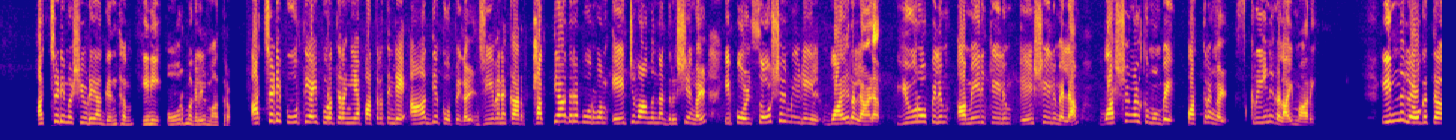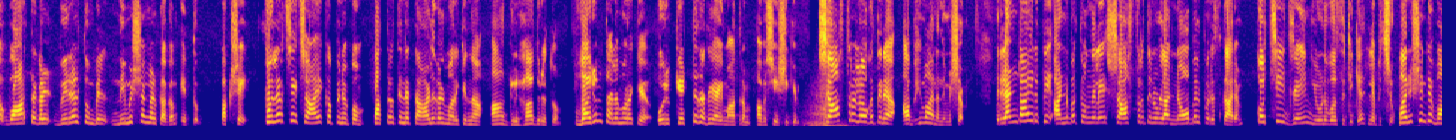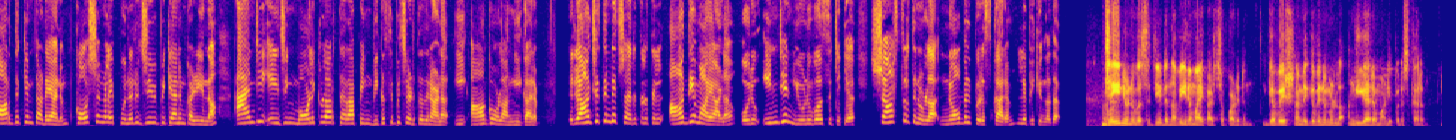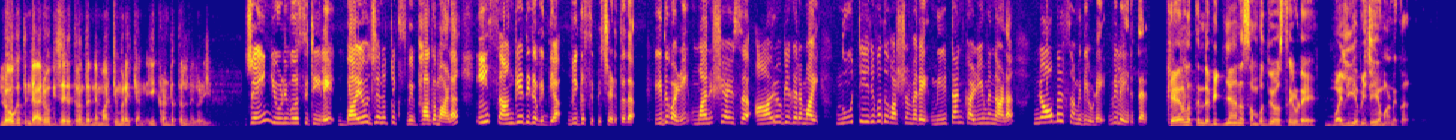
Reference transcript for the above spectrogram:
അച്ചടിമഷിയുടെ ആ ഗന്ധം ഇനി ഓർമ്മകളിൽ മാത്രം. അച്ചടി പൂർത്തിയായി പുറത്തിറങ്ങിയ പത്രത്തിന്റെ ആദ്യ കോപ്പികൾ ജീവനക്കാർ ഭക്ത്യാദരപൂർവം ഏറ്റുവാങ്ങുന്ന ദൃശ്യങ്ങൾ ഇപ്പോൾ സോഷ്യൽ മീഡിയയിൽ വൈറലാണ്. യൂറോപ്പിലും അമേരിക്കയിലും ഏഷ്യയിലുമെല്ലാം വർഷങ്ങൾക്ക് മുമ്പേ പത്രങ്ങൾ സ്ക്രീനുകളായി മാറി. ഇന്ന് ലോകത്ത് വാർത്തകൾ വിരൽത്തുമ്പിൽ നിമിഷങ്ങൾക്കകം എത്തും. പക്ഷേ പുലർച്ചെ ചായക്കപ്പിനൊപ്പം പത്രത്തിന്റെ താളുകൾ മറിക്കുന്ന ആ ഗൃഹാതുരത്വം വരും തലമുറയ്ക്ക് ഒരു കെട്ടുകഥയായി മാത്രം അവശേഷിക്കും. ശാസ്ത്രലോകത്തിന് അഭിമാന നിമിഷം. രണ്ടായിരത്തി അൻപത്തൊന്നിലെ ശാസ്ത്രത്തിനുള്ള നോബൽ പുരസ്കാരം കൊച്ചി ജെയിൻ യൂണിവേഴ്സിറ്റിക്ക് ലഭിച്ചു. മനുഷ്യന്റെ വാർദ്ധക്യം തടയാനും കോശങ്ങളെ പുനരുജ്ജീവിപ്പിക്കാനും കഴിയുന്ന ആന്റി ഏജിംഗ് മോളിക്കുലാർ തെറാപ്പി വികസിപ്പിച്ചെടുത്തതിനാണ് ഈ ആഗോള അംഗീകാരം. രാജ്യത്തിന്റെ ചരിത്രത്തിൽ ആദ്യമായാണ് ഒരു ഇന്ത്യൻ യൂണിവേഴ്സിറ്റിക്ക് ശാസ്ത്രത്തിനുള്ള നോബൽ പുരസ്കാരം ലഭിക്കുന്നത്. ജെയിൻ യൂണിവേഴ്സിറ്റിയുടെ നവീനമായ കാഴ്ചപ്പാടിനും ഗവേഷണ മികവിനുമുള്ള അംഗീകാരമാണ് ഈ പുരസ്കാരം. ലോകത്തിന്റെ ആരോഗ്യ ചരിത്രം തന്നെ മാറ്റിമറിക്കാൻ ഈ കണ്ടെത്തലിന് കഴിയും. ജെയിൻ യൂണിവേഴ്സിറ്റിയിലെ ബയോജനറ്റിക്സ് വിഭാഗമാണ് ഈ സാങ്കേതിക വിദ്യ വികസിപ്പിച്ചെടുത്തത്. ഇതുവഴി മനുഷ്യായുസ് ആരോഗ്യകരമായി നൂറ്റി ഇരുപത് വർഷം വരെ നീട്ടാൻ കഴിയുമെന്നാണ് നോബൽ സമിതിയുടെ വിലയിരുത്തൽ. കേരളത്തിന്റെ വിജ്ഞാന സമ്പദ്വ്യവസ്ഥയുടെ വലിയ വിജയമാണിത്.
